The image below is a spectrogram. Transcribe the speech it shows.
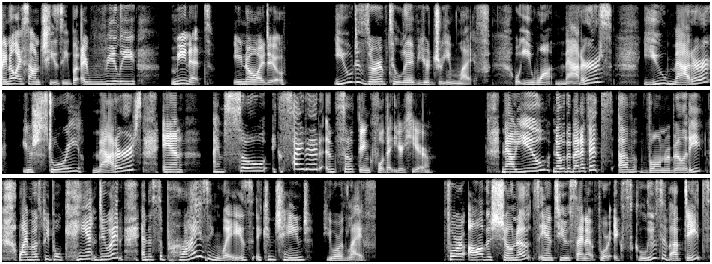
I know I sound cheesy, but I really mean it. You know I do. You deserve to live your dream life. What you want matters. You matter. Your story matters. And I'm so excited and so thankful that you're here. Now, you know the benefits of vulnerability, why most people can't do it, and the surprising ways it can change your life. For all the show notes and to sign up for exclusive updates,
